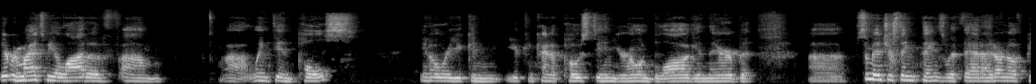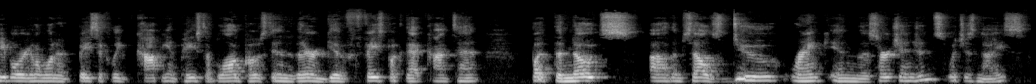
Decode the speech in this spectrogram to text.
it reminds me a lot of um, uh, LinkedIn Pulse, you know, where you can you can kind of post in your own blog in there, but. Uh, some interesting things with that. I don't know if people are going to want to basically copy and paste a blog post into there and give Facebook that content but the notes uh, themselves do rank in the search engines, which is nice.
